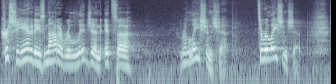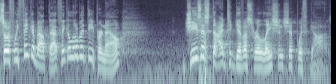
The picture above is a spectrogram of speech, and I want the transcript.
Christianity is not a religion, it's a relationship. It's a relationship. So if we think about that, think a little bit deeper now. Jesus died to give us relationship with God.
